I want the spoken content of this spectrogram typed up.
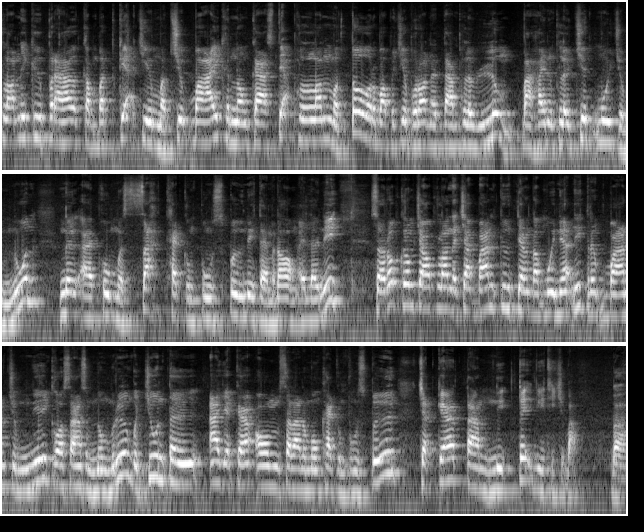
ប្លន់នេះគឺប្រើកំបិតផ្គាក់ជាមធ្យោបាយក្នុងការស្ទាក់ប្លន់ម៉ូតូរបស់ប្រជាពលរដ្ឋនៅតាមផ្លូវលំបាទហើយនឹងផ្លូវជាតិមួយចំនួន នៅឯភូមិសាស្ត្រខេត្តកំពង់ស្ពឺនេះតែម្ដងឥឡូវនេះ សរុបក្រុមចៅប្លន់ដែលចាប់បានគឺទាំង11នាក់នេះត្រូវបានជំនាញកសាងសំណុំរឿងបញ្ជូនទៅអាយកាអមសាលាដំបងខេត្តកំពង់ស្ពឺចាត់ការតាមនីតិវិធីច្បាប់បាទ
